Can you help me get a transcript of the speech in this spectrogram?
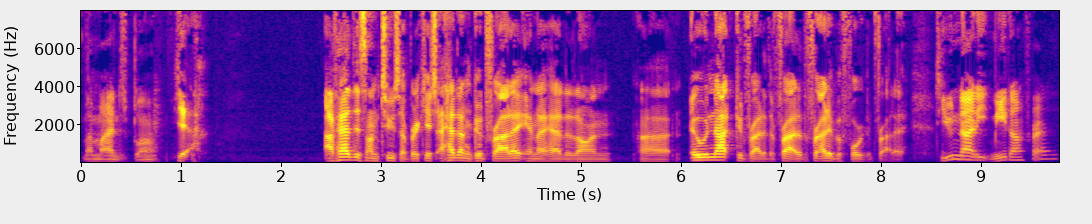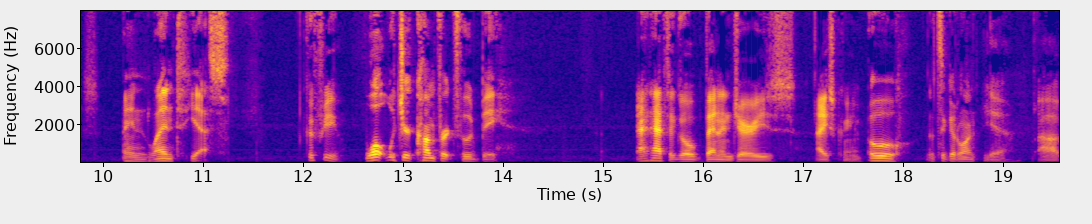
My mind is blown. Yeah. I've had this on two separate occasions. I had it on Good Friday, and I had it on uh, it was not Good Friday, the Friday, the Friday before Good Friday. Do you not eat meat on Fridays? In Lent, yes. Good for you. What would your comfort food be? I'd have to go Ben and Jerry's ice cream. Ooh, that's a good one. Yeah. Uh,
